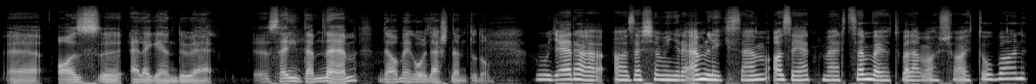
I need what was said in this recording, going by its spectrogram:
eh, az eh, elegendő-e? Szerintem nem, de a megoldást nem tudom. Úgy erre az eseményre emlékszem azért, mert szembe jött velem a sajtóban,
